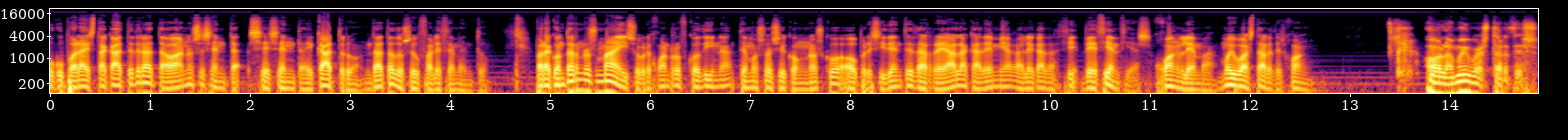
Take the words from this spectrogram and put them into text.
Ocupará esta cátedra ata o ano 60, 64, data do seu falecemento. Para contarnos máis sobre Juan Rofcodina, temos hoxe connosco ao presidente da Real Academia Galega de Ciencias, Juan Lema. Moi boas tardes, Juan. Hola, moi boas tardes.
